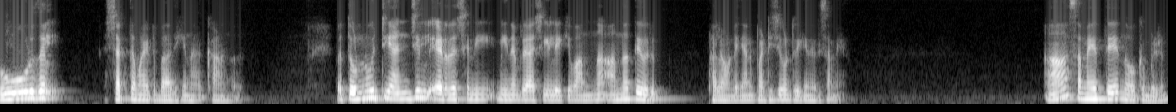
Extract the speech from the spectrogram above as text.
കൂടുതൽ ശക്തമായിട്ട് ബാധിക്കുന്ന കാണുന്നത്. ഇപ്പോൾ തൊണ്ണൂറ്റി അഞ്ചിൽ ഏഴരശനി മീനം രാശിയിലേക്ക് വന്ന അന്നത്തെ ഒരു ഫലമുണ്ട്. ഞാൻ പഠിച്ചുകൊണ്ടിരിക്കുന്ന ഒരു സമയം. ആ സമയത്തെ നോക്കുമ്പോഴും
